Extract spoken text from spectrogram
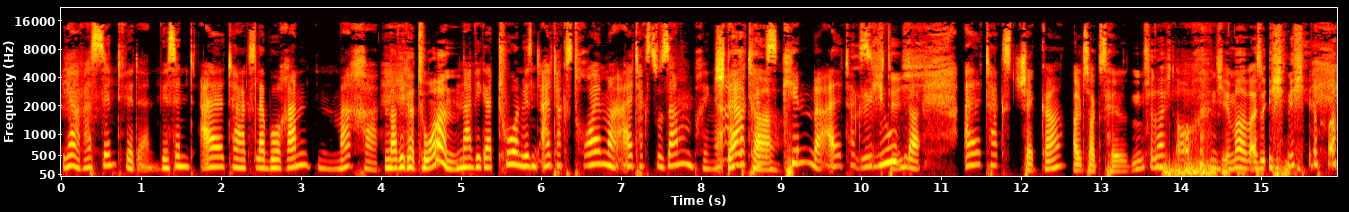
ja, was sind wir denn? Wir sind Alltagslaboranten, Macher, Navigatoren. Navigatoren, wir sind Alltagsträumer, Alltagszusammenbringer, Stärker. Alltagskinder, Alltagsjubler, Alltagschecker. Alltagshelden vielleicht auch. Nicht immer, also ich nicht immer.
